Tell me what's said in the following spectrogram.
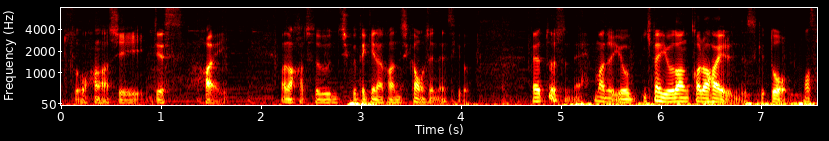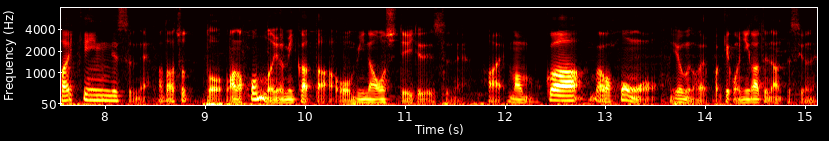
ちょっとお話です。はい。まあ、なんかちょっとうんちく的な感じかもしれないですけど。えっとですね、まあ、いきなり余談から入るんですけど、まあ、最近ですね、またちょっとあの本の読み方を見直していてですね、はいまあ、僕は、ま、本を読むのがやっぱ結構苦手なんですよね。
